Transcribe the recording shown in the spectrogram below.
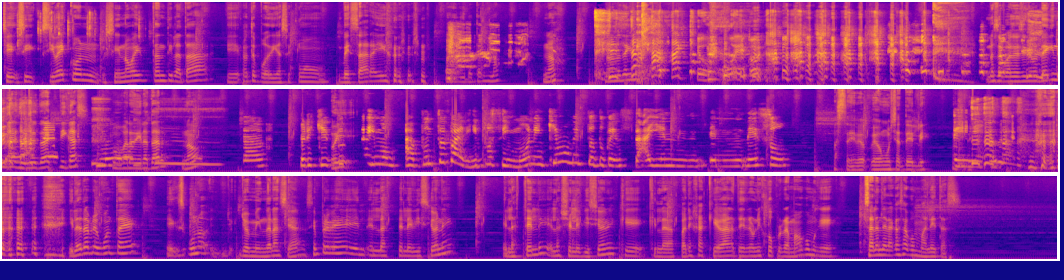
Si, si, si vais con. Si no vais tan dilatada, eh, ¿no te podía hacer como besar ahí? para dilatar más? ¿No? ¿No, no, te- ¡Qué huevo! no se puede hacer ese tipo de técnicas, tácticas como para dilatar? ¿No? Pero es que tú Oye. estás ahí mo- a punto de parir, pues Simón, ¿en qué momento tú pensáis en, en eso? No sé, veo, veo mucha tele. Sí, y la otra pregunta es, es uno, yo, yo en mi ignorancia, siempre ve en, en las televisiones, en las tele, en las televisiones, que, que las parejas que van a tener un hijo programado como que salen de la casa con maletas.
